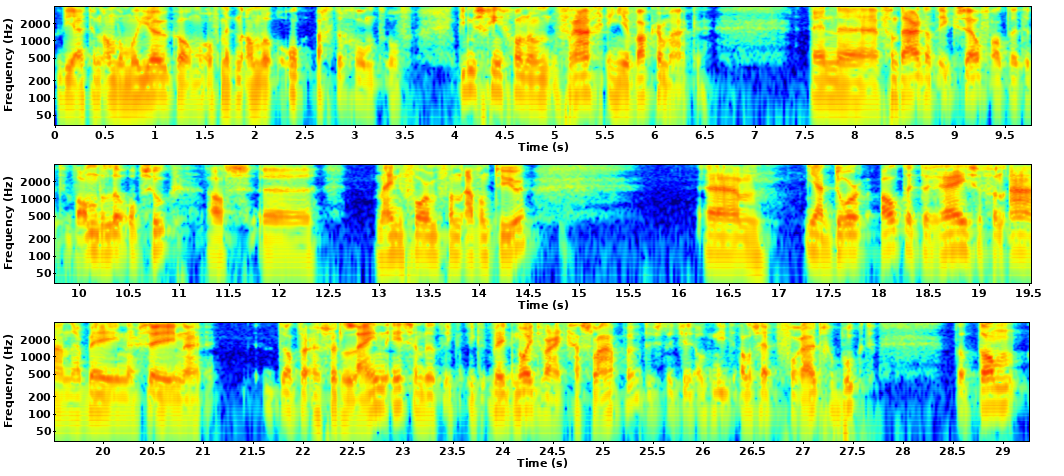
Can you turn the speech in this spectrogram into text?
die uit een ander milieu komen of met een andere achtergrond, of die misschien gewoon een vraag in je wakker maken. En uh, vandaar dat ik zelf altijd het wandelen opzoek als uh, mijn vorm van avontuur. Um, ja, door altijd te reizen van A naar B naar C, naar, dat er een soort lijn is en dat ik, ik weet nooit waar ik ga slapen. Dus dat je ook niet alles hebt vooruit geboekt dat dan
